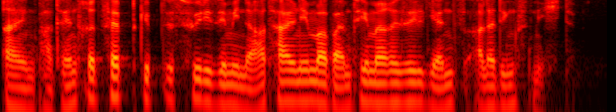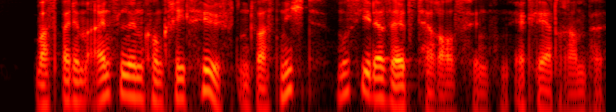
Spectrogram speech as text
Ein Patentrezept gibt es für die Seminarteilnehmer beim Thema Resilienz allerdings nicht. Was bei dem Einzelnen konkret hilft und was nicht, muss jeder selbst herausfinden, erklärt Rampe.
